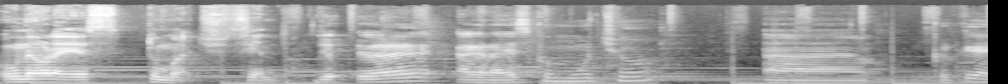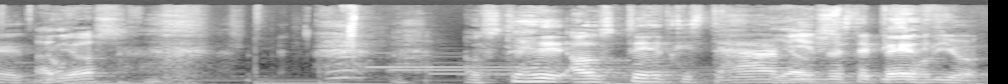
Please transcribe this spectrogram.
una hora es too much, siento. Yo, yo agra- agradezco mucho a... Creo que... ¿no? Adiós. A usted, a usted que está Y viendo este episodio.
